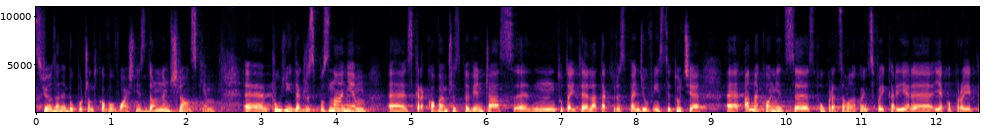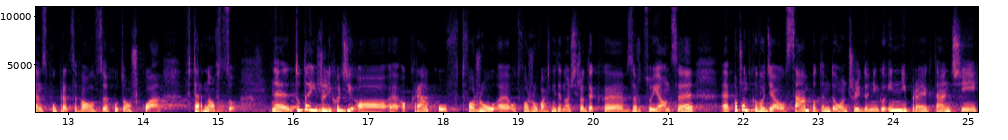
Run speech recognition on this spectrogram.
związany był początkowo właśnie z Dolnym Śląskiem. E, później także z Poznaniem, e, z Krakowem przez pewien czas, tutaj te lata, które spędził w Instytucie, a na koniec współpracował, na koniec swojej kariery jako projektant, współpracował z Hutą Szkła w Tarnowcu. Tutaj, jeżeli chodzi o, o Kraków, tworzył, utworzył właśnie ten ośrodek wzorcujący. Początkowo działał sam, potem dołączyli do niego inni projektanci.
